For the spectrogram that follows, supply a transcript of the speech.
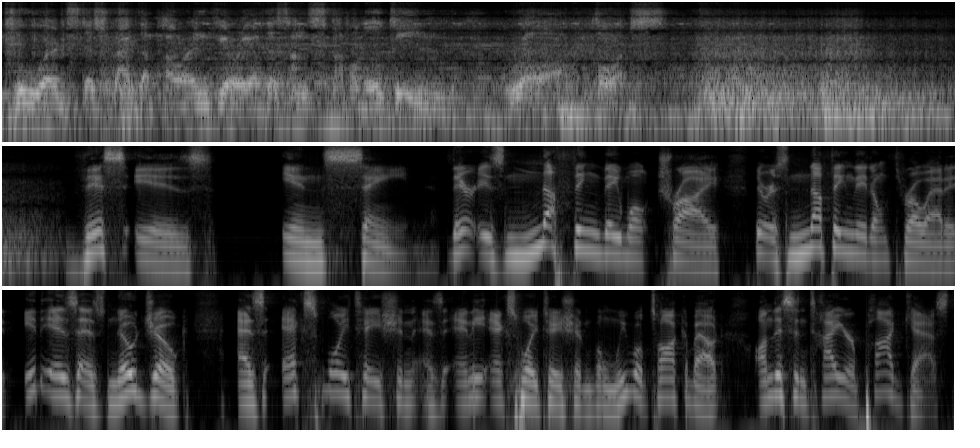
two words describe the power and fury of this unstoppable team. Raw force. this is insane. There is nothing they won't try. There is nothing they don't throw at it. It is as no joke as exploitation as any exploitation when we will talk about on this entire podcast.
